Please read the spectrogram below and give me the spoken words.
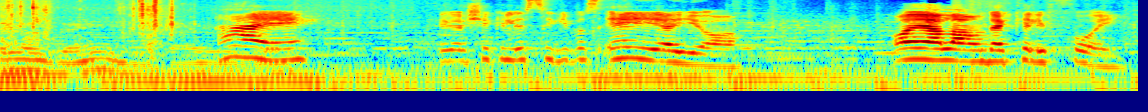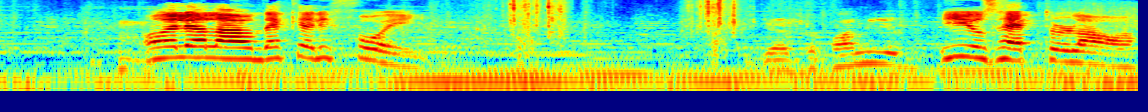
Ele não vem. Ah, é? Eu achei que ele ia seguir você. Ei, aí, ó. Olha lá onde é que ele foi. Olha lá onde é que ele foi. Amigo. Ih, os Raptor lá, ó.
